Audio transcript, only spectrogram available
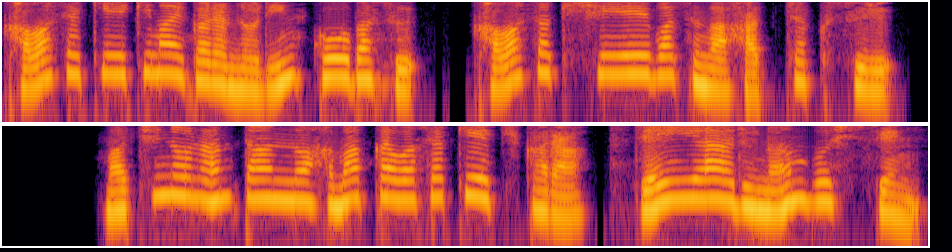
川崎駅前からの臨港バス、川崎市営バスが発着する。町の南端の浜川崎駅から JR 南部支線、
